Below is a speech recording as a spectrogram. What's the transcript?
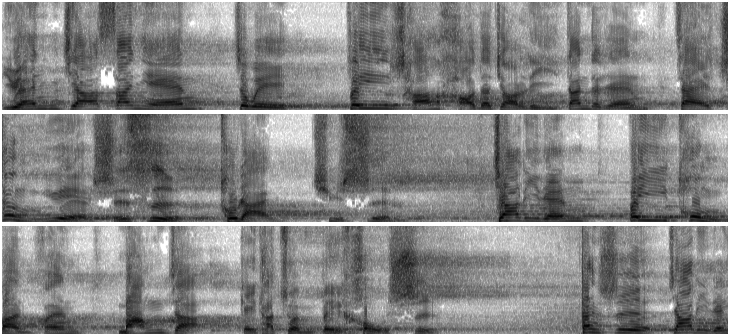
元嘉三年，这位非常好的叫李丹的人，在正月十四突然去世了，家里人悲痛万分，忙着给他准备后事。但是家里人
